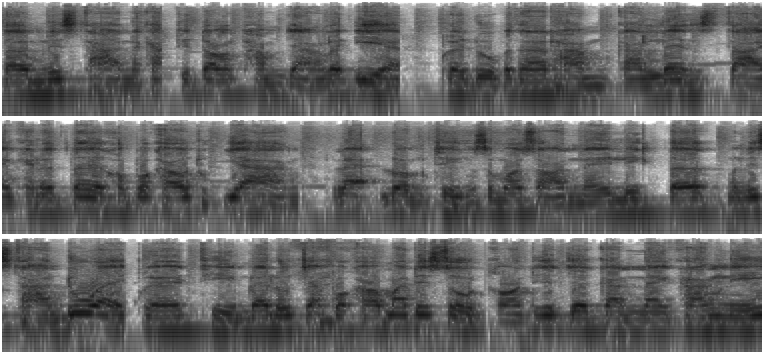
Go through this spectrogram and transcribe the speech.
เติมนิสฐานนะครับที่ต้องทำอย่างละเอียด เพื่อดูวัฒนธรรมการเล่นสไตล์คาแรคเตอร์ของพวกเขาทุกอย่าง และรวมถึงสโมสรในลีกเติร์กมินิสถานด้วย เพื่อให้ทีมได้รู้จักพวกเขามากที่สุดก่อนที่จะเจอกันในครั้งนี้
